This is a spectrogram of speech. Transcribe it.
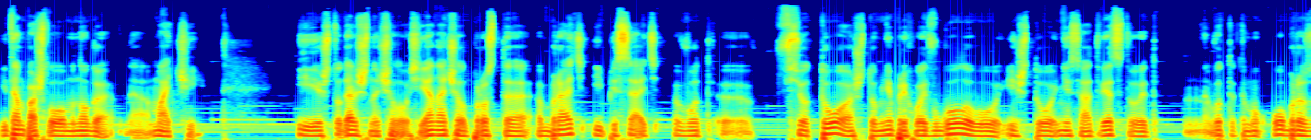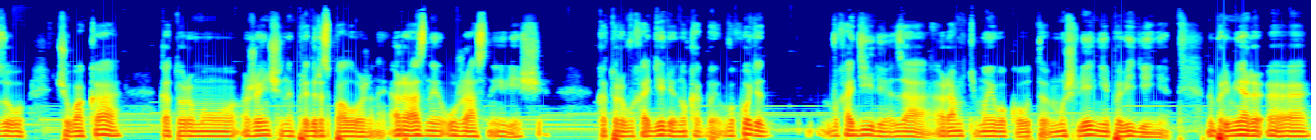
И там пошло много а, матчей. И что дальше началось? Я начал просто брать и писать вот э, все то, что мне приходит в голову и что не соответствует вот этому образу чувака, которому женщины предрасположены. Разные ужасные вещи, которые выходили, ну как бы выходят выходили за рамки моего какого-то мышления и поведения. Например, э,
